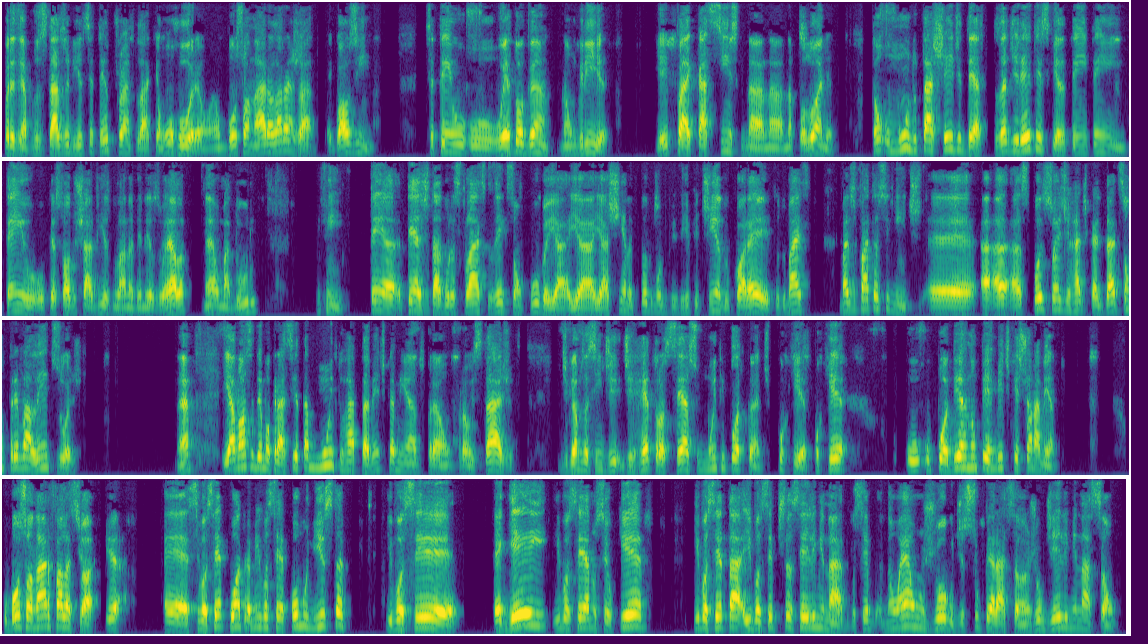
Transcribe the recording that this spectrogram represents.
Por exemplo, nos Estados Unidos você tem o Trump lá, que é um horror, é um, é um Bolsonaro alaranjado, é igualzinho. Você tem o, o, Erdogan na Hungria, e aí vai Kaczynski na, na, na Polônia. Então, o mundo está cheio de déspotas, a direita e a esquerda. Tem, tem, tem o, pessoal do chavismo lá na Venezuela, né, o Maduro. Enfim, tem, a, tem as ditaduras clássicas aí, que são Cuba e a, e a, e a China, que todo mundo vive repetindo, Coreia e tudo mais. Mas o fato é o seguinte: é, a, a, as posições de radicalidade são prevalentes hoje. Né? E a nossa democracia está muito rapidamente caminhando para um, um estágio, digamos assim, de, de, retrocesso muito importante. Por quê? Porque o, o, poder não permite questionamento. O Bolsonaro fala assim: ó, é, se você é contra mim, você é comunista e você é gay e você é não sei o quê e você tá e você precisa ser eliminado. Você não é um jogo de superação, é um jogo de eliminação.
